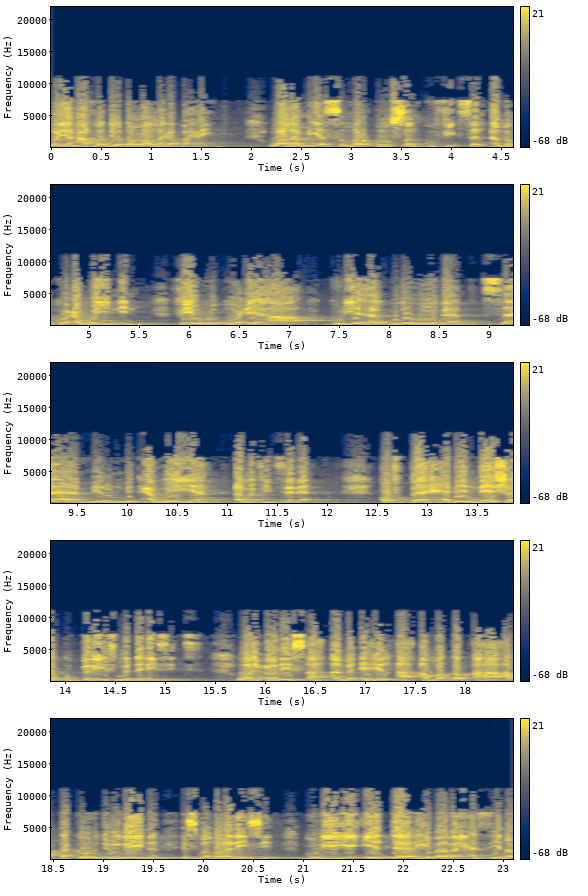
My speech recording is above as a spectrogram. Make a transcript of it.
waayo xaafadii o dhan waa laga baxay walam yasmar uusan ku fidsan ama ku cawaynin fii rubuucihaa guryaha gudahooda saamirun mid caweeya ama fiidsada qof baa habeen meeshaa ku berya isma dhehaysid wax cuniis ah ama ehel ah ama dad ahaa hadda ka hor joogayna isma odhanaysid guryihii iyo daarihii baaba xasiino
